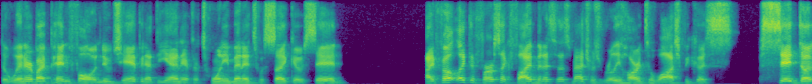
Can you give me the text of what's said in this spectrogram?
the winner by pinfall, a new champion at the end after 20 minutes was Psycho Sid. I felt like the first like five minutes of this match was really hard to watch because Sid does,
